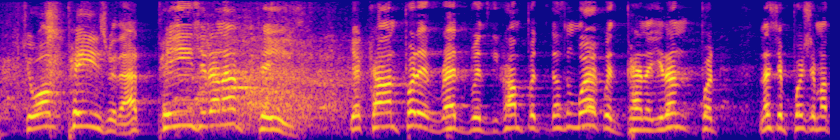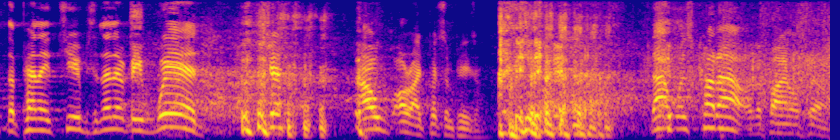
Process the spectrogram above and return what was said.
Do you want peas with that? Peas? You don't have peas. You can't put it red with, you can't put, it doesn't work with penny. You don't put, unless you push them up the penny tubes and then it'd be weird. Just, oh, all right, put some peas on. that was cut out of the final film.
